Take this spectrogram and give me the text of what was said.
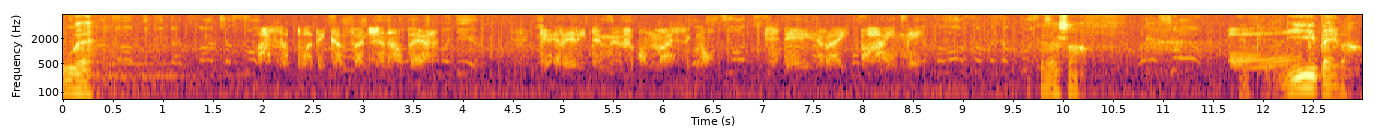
Uha. That's a bloody convention out there. Get ready to move on my signal. Stay right behind me. Gør er så. Oh. Lige bag dig.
